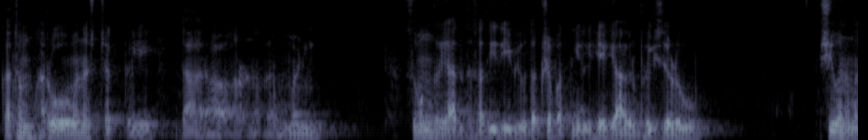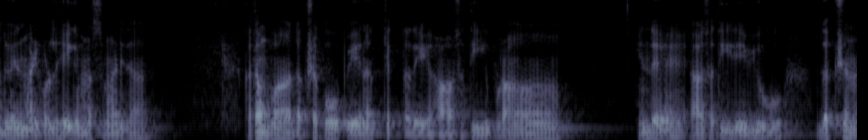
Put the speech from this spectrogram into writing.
ಕಥಂ ಹರೋ ಮನಶ್ಚಕ್ರೆ ದಾರಾಹರಣ ಕರ್ಮಣಿ ಸುಮಂಗಲಿಯಾದಂಥ ಸತೀದೇವಿಯು ದಕ್ಷ ಪತ್ನಿಯಲ್ಲಿ ಹೇಗೆ ಆವಿರ್ಭವಿಸಿದಳು? ಶಿವನ ಮದುವೆಯನ್ನು ಮಾಡಿಕೊಳ್ಳಲು ಹೇಗೆ ಮನಸ್ಸು ಮಾಡಿದ? ಕಥಂ ವಾ ದಕ್ಷಕೋಪೇನ ತ್ಯಕ್ತದೇಹ ಸತೀಪುರ. ಹಿಂದೆ ಆ ಸತೀದೇವಿಯು ದಕ್ಷನ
